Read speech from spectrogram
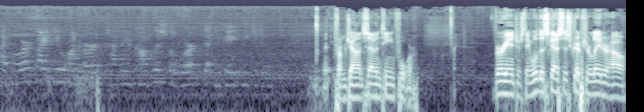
I glorified you on earth, having accomplished the work that you gave me to do. From John 17 4. Very interesting. We'll discuss the scripture later how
